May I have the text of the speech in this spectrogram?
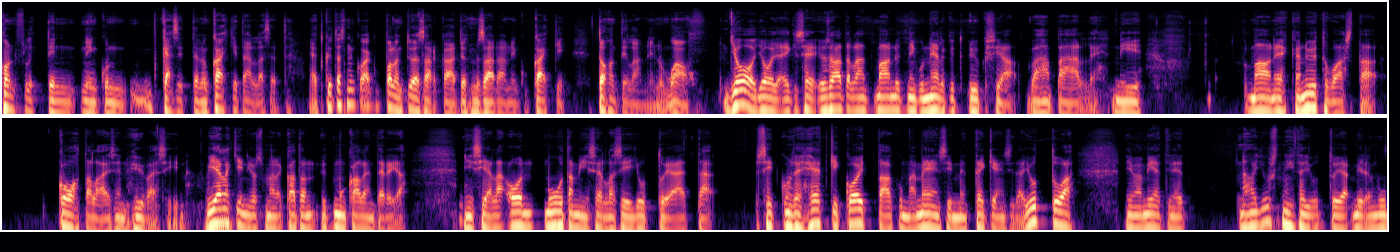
konfliktin niin kuin käsittelyn, kaikki tällaiset. Että kyllä tässä niin kuin aika paljon työsarkaa, että jos me saadaan niin kuin kaikki tohon tilaan, niin wow. Joo, joo, ja eikä se, jos ajatellaan, että mä oon nyt niin kuin 41 ja vähän päälle, niin – mä oon ehkä nyt vasta kohtalaisen hyvä siinä. Vieläkin, jos mä katson nyt mun kalenteria, niin siellä on muutamia sellaisia juttuja, että sitten kun se hetki koittaa, kun mä menen sinne tekemään sitä juttua, niin mä mietin, että nämä on just niitä juttuja, millä mun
